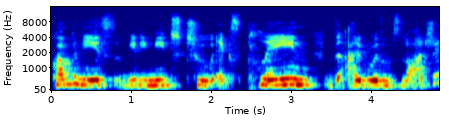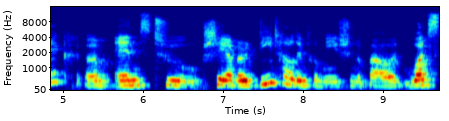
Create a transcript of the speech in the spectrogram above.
companies really need to explain the algorithm's logic um, and to share very detailed information about what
